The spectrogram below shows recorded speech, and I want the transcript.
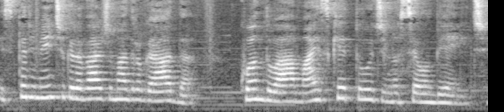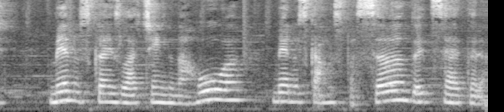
experimente gravar de madrugada, quando há mais quietude no seu ambiente, menos cães latindo na rua, menos carros passando, etc.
